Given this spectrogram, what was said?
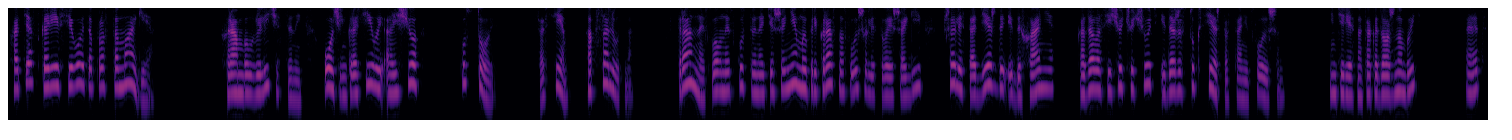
Хотя, скорее всего, это просто магия. Храм был величественный, очень красивый, а еще пустой. Совсем, абсолютно. В странной, словно искусственной тишине мы прекрасно слышали свои шаги, шелест одежды и дыхание. Казалось, еще чуть-чуть, и даже стук сердца станет слышен. Интересно, так и должно быть? Эд,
